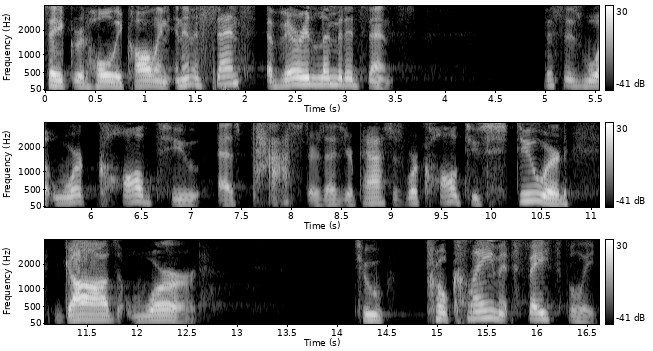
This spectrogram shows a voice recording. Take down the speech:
sacred, holy calling, and in a sense, a very limited sense. This is what we're called to as pastors, as your pastors. We're called to steward God's Word, to proclaim it faithfully,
